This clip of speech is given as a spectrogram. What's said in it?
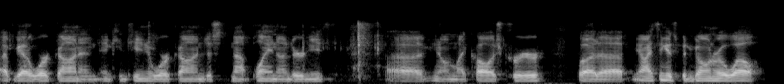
I've got to work on and, and continue to work on. Just not playing underneath, uh, you know, in my college career. But uh, you know, I think it's been going real well.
